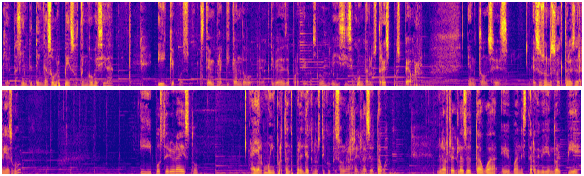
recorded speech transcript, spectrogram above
que el paciente tenga sobrepeso, tenga obesidad y que pues estén practicando eh, actividades deportivas, ¿no? Y si se juntan los tres, pues peor. Entonces, esos son los factores de riesgo. Y posterior a esto, hay algo muy importante para el diagnóstico que son las reglas de Ottawa. Las reglas de Ottawa eh, van a estar dividiendo al pie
